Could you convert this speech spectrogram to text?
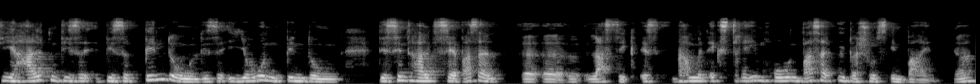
die halten diese, diese Bindungen, diese Ionenbindungen, die sind halt sehr wasserlastig. Es, wir haben einen extrem hohen Wasserüberschuss im Wein, ja.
